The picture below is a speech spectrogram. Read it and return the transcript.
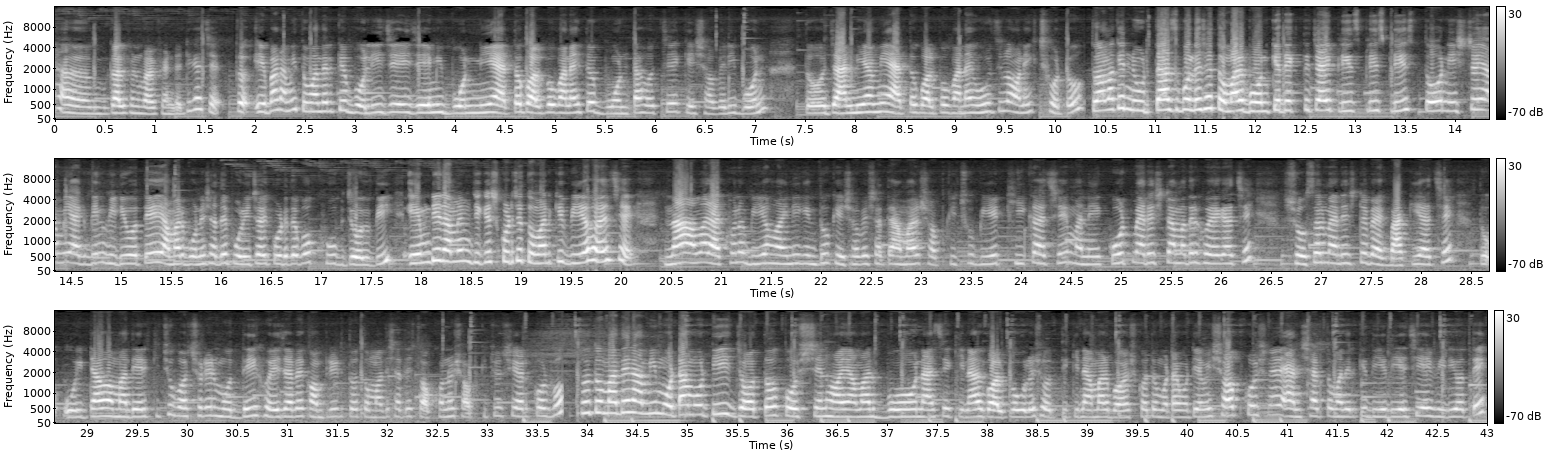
গার্লফ্রেন্ড বয়ফ্রেন্ডের ঠিক আছে? তো এবার আমি তোমাদেরকে বলি যে এই যে আমি বোন নিয়ে এত গল্প বানাই, তো বোনটা হচ্ছে কেশবেরই বোন। তো যার নিয়ে আমি এত গল্প বানাই, ও ছিল অনেক ছোট। তো আমাকে নুরতাজ বলেছে, তোমার বোনকে দেখতে চাই প্লিজ প্লিজ প্লিজ তো নিশ্চয়ই আমি একদিন ভিডিওতে আমার বোনের সাথে পরিচয় করে দেবো খুব জলদি। এমডি রামেম জিজ্ঞেস করছে, তোমার কি বিয়ে হয়েছে? না, আমার এখনও বিয়ে হয়নি, কিন্তু কেশবের সাথে আমার সবকিছু বিয়ে ঠিক আছে। মানে কোর্ট ম্যারেজটা আমাদের হয়ে গেছে সোশ্যাল ম্যারেজটা বাকি আছে। তো ওইটাও আমাদের কিছু বছরের মধ্যেই হয়ে যাবে কমপ্লিট তো তোমাদের সাথে তখনও সব কিছু শেয়ার করব। তো তোমাদের আমি মোটামুটি যত কোশ্চেন হয় আমার বোন আছে কিনা, গল্পগুলো সত্যি কিনা, আমার বয়স কত মোটামুটি, আমি সব কোশ্চেনের অ্যান্সার তোমাদেরকে দিয়ে দিয়েছি এই ভিডিওতে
